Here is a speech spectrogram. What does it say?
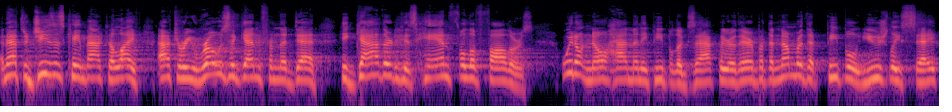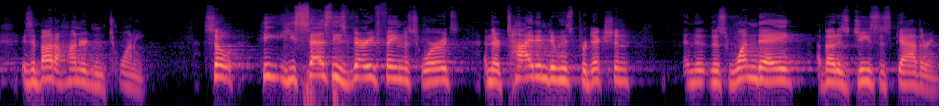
And after Jesus came back to life, after he rose again from the dead, he gathered his handful of followers we don't know how many people exactly are there, but the number that people usually say is about 120. So he, he says these very famous words, and they're tied into his prediction and this one day about his Jesus gathering.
